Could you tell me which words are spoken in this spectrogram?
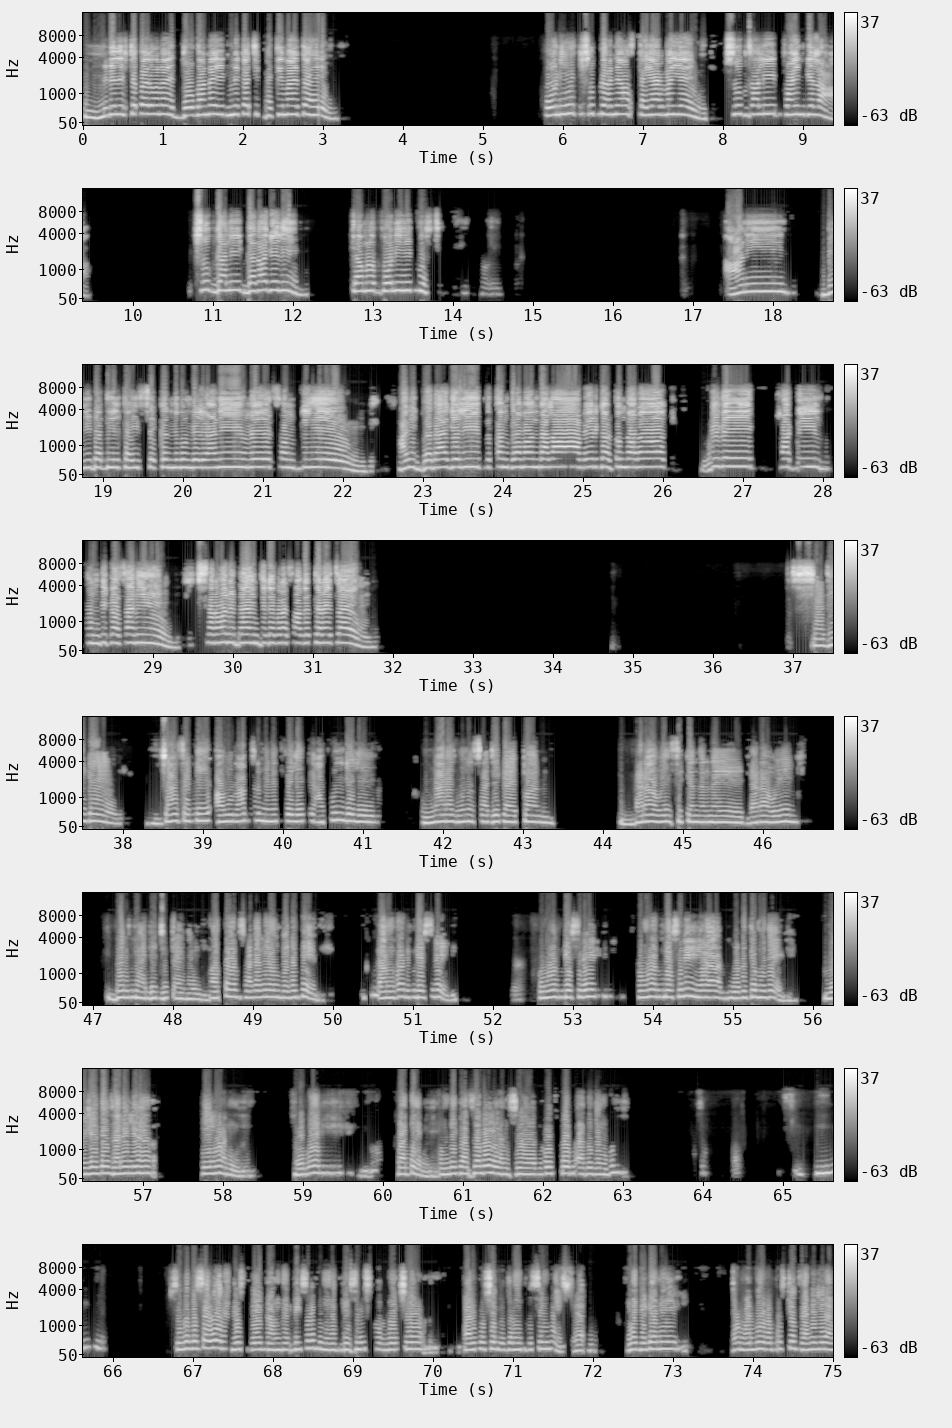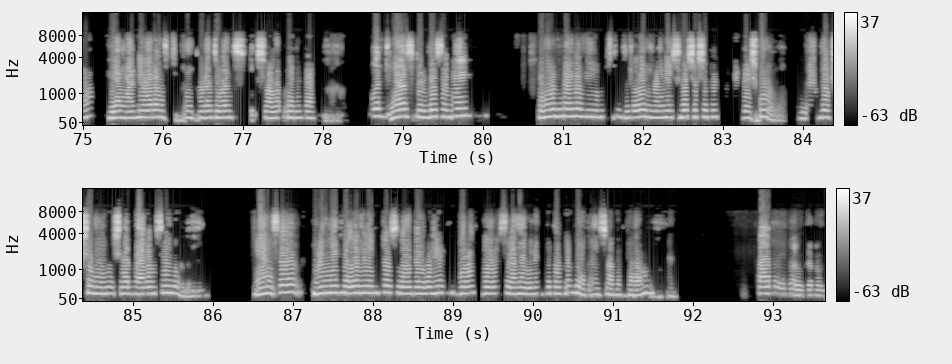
मिडल इस्ट पैलवान आहेत. दोघांना एकमेकाची फाटी माहीत आहे. कोणीही चूक करण्यास तयार नाहीये. चूक झाली पॉइंट गेला. चूक झाली गदा गेली. त्यामुळे कोणीही कुस्ती आणि मिनिटातील काही सेकंद निघून गेले आणि वेळ संपली. आणि गदा गेली. प्रथम क्रमांकाला रेड कार्टूनधारक विवेक पाटील अंबिका सारी सर्वांनी टाळ्यांच्या गजरात स्वागत करायचं आहे. साजिक आहे ज्यासाठी अहोरात्र मेहनत केली ते हाकून गेले. नाराज होणं साजिक आहे पण डरा होईल सिकंदर नाही डरा होईल. दर जागे जिंकाय होईल. आता सगळ्यांनी बघते. आहेत केसरे. कुमार केसरे कुमार केसरी या लढतीमध्ये विजेते झालेल्या पैलवान विवेक पाटील अंबिका सरे यांचं खूप खूप अभिनंदन सदस्य राजस्थान कामगार केसरी कुमार केसरी स्पर्धेच्या पारितोषिक वितरण प्रसंगी या या ठिकाणी ज्या मान्यवर उपस्थित झालेले आहे या मान्यवरांचं थोड्याच वेळात स्वागत करण्यात आहे. या स्पर्धेसाठी प्रमुखपणे उपस्थित झालेले माननीय श्री शशिकांत देशमुख अध्यक्ष म्हणून शरद बालम सिंग यांचं मान्य कल्याण स्वागत करावं. काय प्रयत्न करू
